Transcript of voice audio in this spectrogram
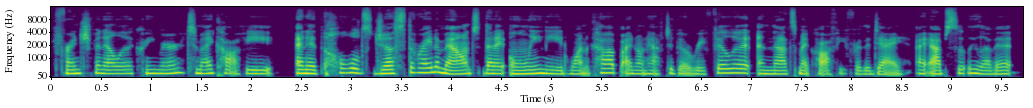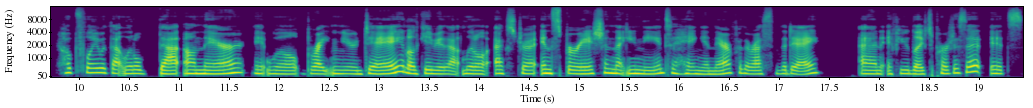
French vanilla creamer to my coffee and it holds just the right amount that I only need one cup. I don't have to go refill it, and that's my coffee for the day. I absolutely love it. Hopefully, with that little bat on there, it will brighten your day. It'll give you that little extra inspiration that you need to hang in there for the rest of the day. And if you'd like to purchase it, it's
